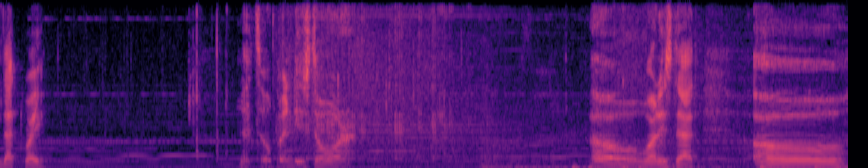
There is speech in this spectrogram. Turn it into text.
that way. Let's open this door. Oh, what is that? Oh.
